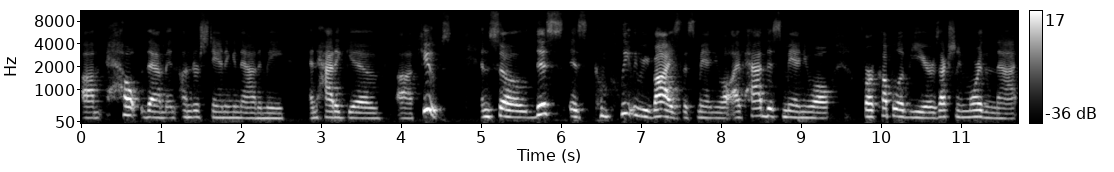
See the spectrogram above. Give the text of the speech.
um, help them in understanding anatomy and how to give uh, cues. And so this is completely revised, this manual. I've had this manual for a couple of years, actually more than that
